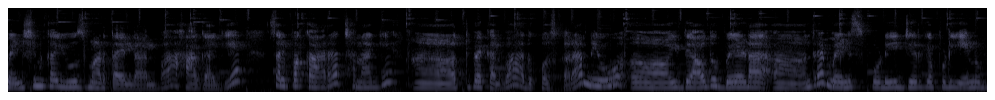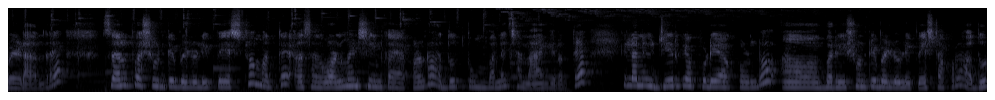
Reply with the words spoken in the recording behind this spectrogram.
ಮೆಣಸಿನ್ಕಾಯಿ ಯೂಸ್ ಮಾಡ್ತಾ ಇಲ್ಲ ಅಲ್ವಾ? ಹಾಗಾಗಿ ಸ್ವಲ್ಪ ಖಾರ ಚೆನ್ನಾಗಿ ಹತ್ತಬೇಕಲ್ವ ಅದಕ್ಕೋಸ್ಕರ? ನೀವು ಇದ್ಯಾವುದು ಬೇಡ ಅಂದರೆ ಮೆಣಸು ಪುಡಿ, ಜೀರಿಗೆ ಪುಡಿ ಏನು ಬೇಡ ಅಂದರೆ ಸ್ವಲ್ಪ ಶುಂಠಿ ಬೆಳ್ಳುಳ್ಳಿ ಪೇಸ್ಟು ಮತ್ತು ಒಣಮೆಣ್ಸಿನ್ಕಾಯಿ ಹಾಕ್ಕೊಂಡ್ರೆ ಅದು ತುಂಬಾ ಚೆನ್ನಾಗಿರುತ್ತೆ. ಇಲ್ಲ, ನೀವು ಜೀರಿಗೆ ಪುಡಿ ಹಾಕ್ಕೊಂಡು ಬರೀ ಶುಂಠಿ ಬೆಳ್ಳುಳ್ಳಿ ಪೇಸ್ಟ್ ಹಾಕ್ರು ಅದು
